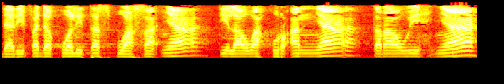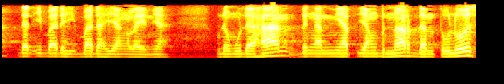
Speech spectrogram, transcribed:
daripada kualitas puasanya tilawah Qur'annya tarawihnya dan ibadah-ibadah yang lainnya mudah-mudahan dengan niat yang benar dan tulus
